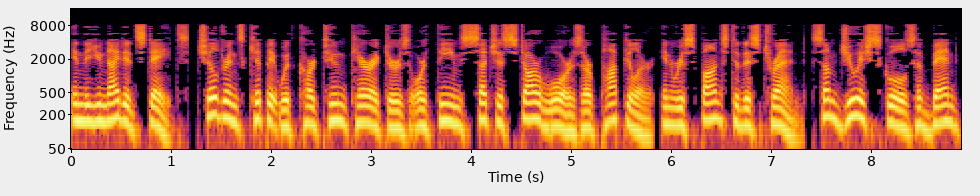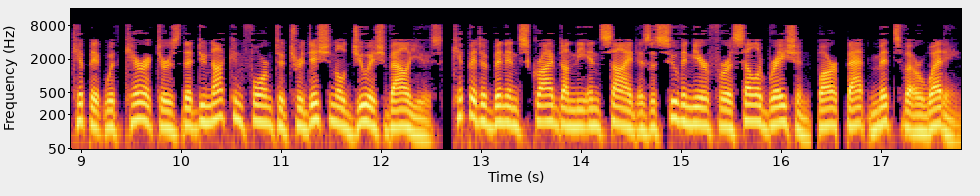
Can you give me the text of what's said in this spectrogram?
In the United States, children's kippot with cartoon characters or themes such as Star Wars are popular. In response to this trend, some Jewish schools have banned kippot with characters that do not conform to traditional Jewish values. Kippot have been inscribed on the inside as a souvenir for a celebration, bar, bat mitzvah, or wedding.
